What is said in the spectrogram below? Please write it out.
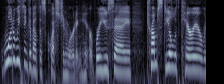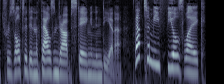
what do we think about this question wording here, where you say Trump's deal with Carrier, which resulted in a thousand jobs staying in Indiana? That to me feels like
